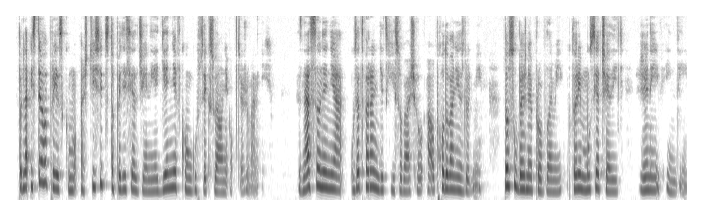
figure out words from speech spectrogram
Podľa istého prieskumu až 1150 žien je denne v Kongu sexuálne obťažovaných. Znásilnenia, uzatváranie detských sobášov a obchodovanie s ľuďmi. To sú bežné problémy, ktorým musia čeliť ženy v Indii.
